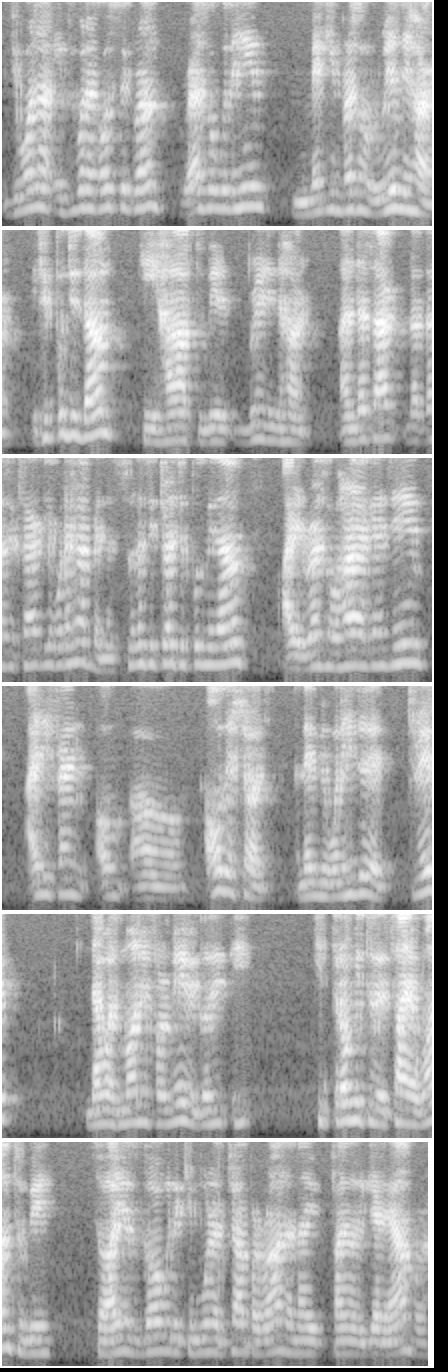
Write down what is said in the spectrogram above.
If you wanna if you wanna go to the ground, wrestle with him, make him wrestle really hard. If he put you down, he have to be breathing hard. And that's that, that's exactly what happened. As soon as he tried to put me down, I wrestled hard against him. I defend all uh, all the shots, and then when he did the trip, that was money for me because he, he he threw me to the side I want to be. So I just go with the Kimura trap around, and I finally get an armbar.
